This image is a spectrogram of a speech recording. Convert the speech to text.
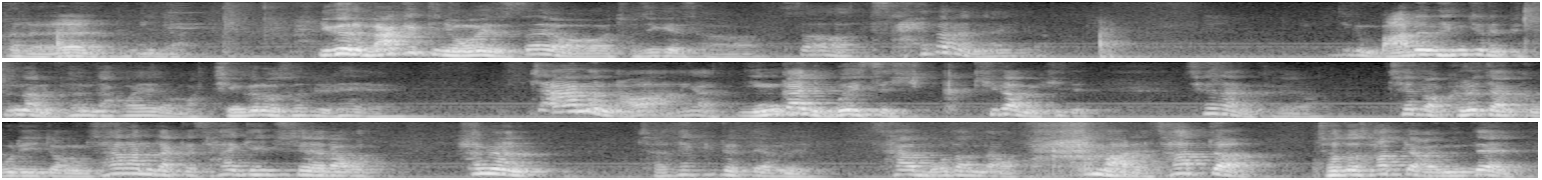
그를 이거를 마케팅 용어에서 써요 조직에서 써 살벌하냐 이거. 지금 마른 행주를 비춘다는 표현다고 해요. 막 징그러운 소리를 해. 짜면 나와. 그러니까 인간이 뭐 있어? 기라면 기대. 세상 그래요. 제발 그러지 않고 우리 좀 사람답게 살게 해주세요라고 하면 저 새끼들 때문에 사업 못한다고 다 말해. 사업자 저도 사업자가 있는데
